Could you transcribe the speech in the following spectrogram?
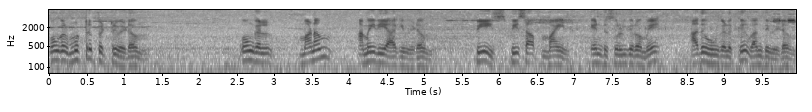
உங்கள் முற்று பெற்றுவிடும் உங்கள் மனம் அமைதியாகிவிடும். பீஸ் பீஸ் ஆஃப் மைண்ட் என்று சொல்கிறோமே அது உங்களுக்கு வந்துவிடும்.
